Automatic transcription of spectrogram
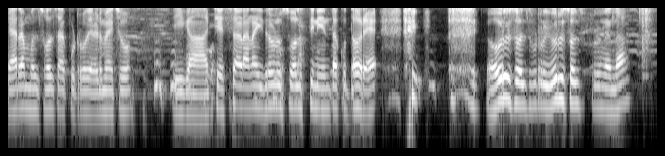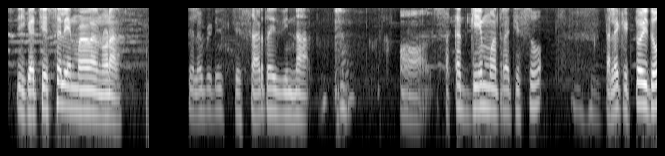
ಕ್ಯಾರಮಲ್ಲಿ ಸೋಲ್ಸ್ ಹಾಕ್ಬಿಟ್ರು ಎರಡು ಮ್ಯಾಚು ಈಗ ಚೆಸ್ ಆಡೋಣ, ಇದ್ರಲ್ಲೂ ಸೋಲಿಸ್ತೀನಿ ಅಂತ ಕೂತವ್ರೆ. ಅವರು ಸೋಲಿಸ್ಬಿಟ್ರು, ಇವರು ಸೋಲಿಸ್ಬಿಟ್ರು ನನ್ನ. ಈಗ ಚೆಸ್ಸಲ್ಲಿ ಏನು ಮಾಡೋಣ ನೋಡೋಣ. ಸೆಲೆಬ್ರಿಟೀಸ್ ಚೆಸ್ ಆಡ್ತಾ ಇದ್ವಿ ಇನ್ನ. ಸಖತ್ ಗೇಮ್ ಮಾತ್ರ ಚೆಸ್ಸು ತಲೆ ಕೆಟ್ಟೋಯ್ತು.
